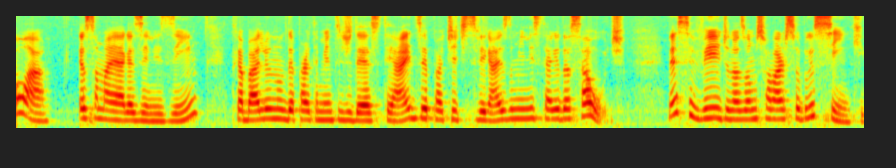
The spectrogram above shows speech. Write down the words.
Olá, eu sou Mayara Zenizin, trabalho no Departamento de DSTA e Hepatites Virais do Ministério da Saúde. Nesse vídeo nós vamos falar sobre o SINC,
